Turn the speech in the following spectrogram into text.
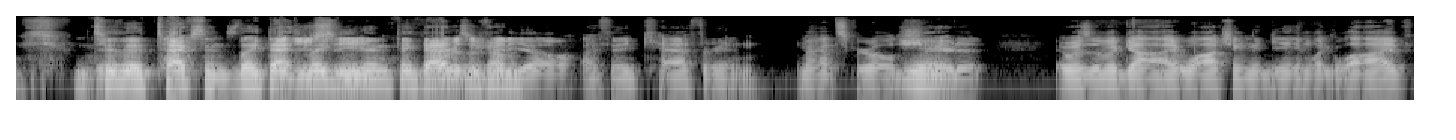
to the Texans. Like that Did you like see- you didn't think that there was a become- video i think catherine matt's girl Yeah. shared it it was of a guy watching the game like live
